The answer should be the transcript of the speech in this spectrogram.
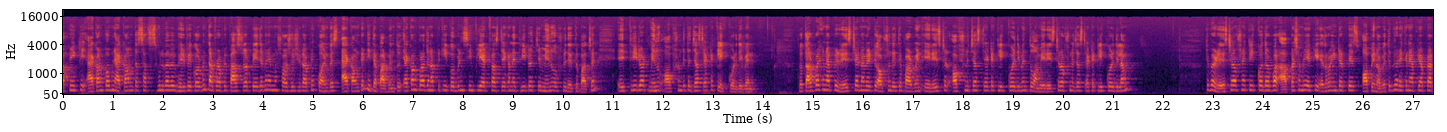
আপনি একটি অ্যাকাউন্ট করবেন অ্যাকাউন্টটা সাকসেসফুলিভাবে ভেরিফাই করবেন, তারপর আপনি পাঁচ ডলার পেয়ে যাবেন এবং সরাসরি সেটা আপনি কয়েন বেস অ্যাকাউন্টে নিতে পারবেন। তো অ্যাকাউন্ট করার জন্য আপনি কী করবেন? সিম্পলি অ্যাট ফার্স্ট এখানে থ্রি ডট যে মেনু অপশনটি দেখতে পাচ্ছেন। এই থ্রি ডট মেনু অপশনটিতে জাস্ট একটা ক্লিক করে দেবেন। তো তারপর এখানে আপনি রেজিস্টার নামের একটি অপশন দেখতে পারবেন। এই রেজিস্টার অপশনে জাস্ট একটা ক্লিক করে দিবেন। তো আমি রেজিস্টার অপশনে জাস্ট একটা ক্লিক করে দিলাম। তো এবার রেজিস্টার অপশনে ক্লিক করে দেওয়ার পর আপনার সামনে একটি ধরনের ইন্টারফেস ওপেন হবে। তো বিহার এখানে আপনি আপনার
